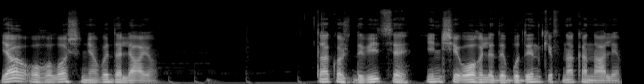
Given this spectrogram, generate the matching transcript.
я оголошення видаляю. Також дивіться інші огляди будинків на каналі.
